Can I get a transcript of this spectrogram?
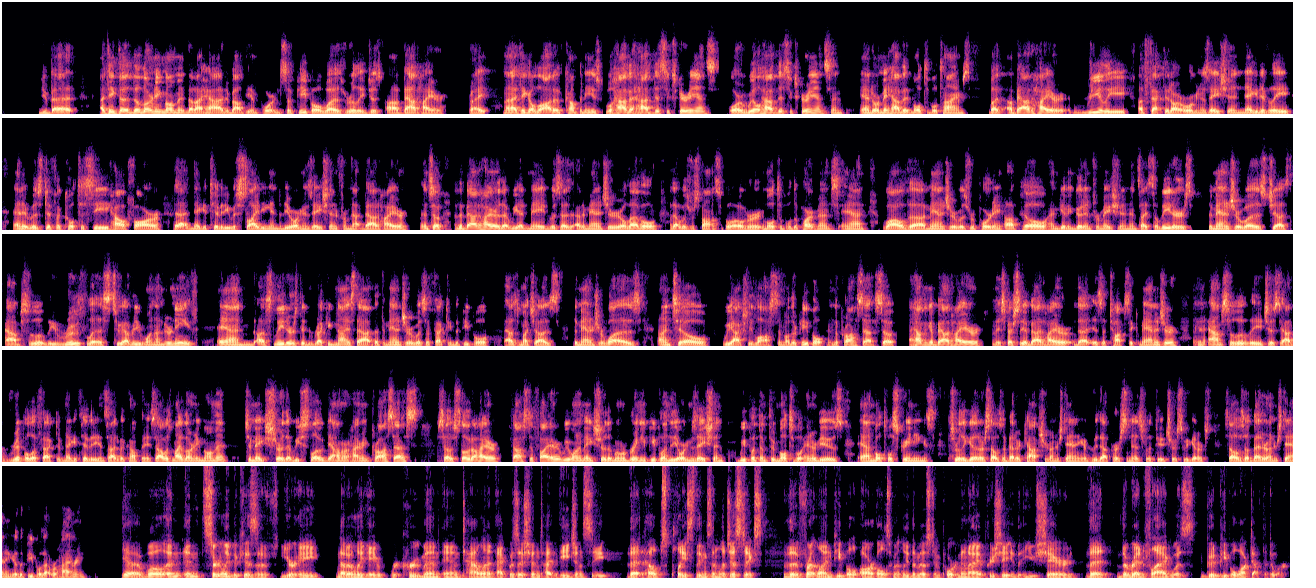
You bet. I think the the learning moment that I had about the importance of people was really just a bad hire, right? And I think a lot of companies will have had this experience or will have this experience and and or may have it multiple times. But a bad hire really affected our organization negatively and it was difficult to see how far that negativity was sliding into the organization from that bad hire and so the bad hire that we had made was at a managerial level that was responsible over multiple departments. And while the manager was reporting uphill and giving good information and insights to leaders, the manager was just absolutely ruthless to everyone underneath. And us leaders didn't recognize that, that the manager was affecting the people as much as the manager was until we actually lost some other people in the process. So having a bad hire, especially a bad hire that is a toxic manager, can absolutely just add ripple effect of negativity inside of a company. So that was my learning moment to make sure that we slowed down our hiring process. So slow to hire, fast to fire. We want to make sure that when we're bringing people into the organization, we put them through multiple interviews and multiple screenings to really get ourselves a better captured understanding of who that person is for the future. So we get ourselves a better understanding of the people that we're hiring. Yeah, well, and and certainly because of you're a not only a recruitment and talent acquisition type agency that helps place things in logistics, the frontline people are ultimately the most important. And I appreciate that you shared that the red flag was good people walked out the door.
